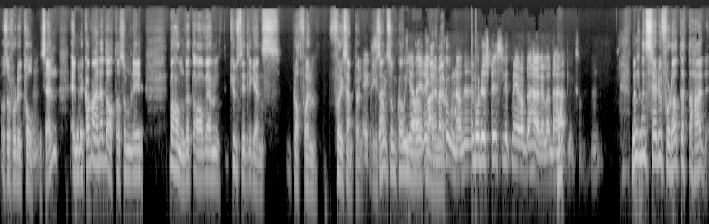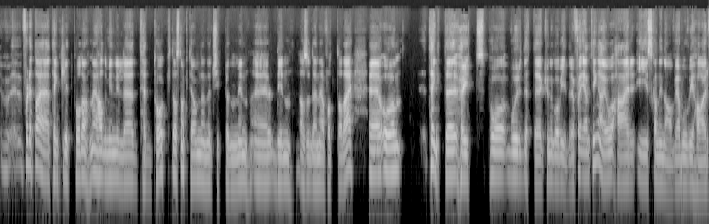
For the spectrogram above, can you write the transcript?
og så får du tolke mm. selv. Eller det kan være data som blir behandlet av en kunstig intelligens-plattform. For eksempel, Exakt. Som kan och ge dig rekommendationer. Nu må du spise litt mer av det her eller det her. Ja. Liksom. Mm. Men, men, ser du for deg at dette her For dette har jeg tenkt litt på da når jeg hadde min lille TED-talk. Da snakket jeg om denne chipen min, eh, din, altså den har fått av deg. Eh, og tenkte høyt på hvor dette kunne gå videre. For én ting er jo her i Skandinavia hvor vi har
